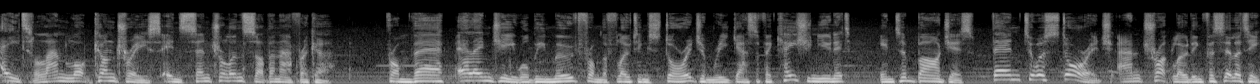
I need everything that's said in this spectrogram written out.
eight landlocked countries in Central and Southern Africa. From there, LNG will be moved from the floating storage and regasification unit into barges, then to a storage and truck loading facility,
